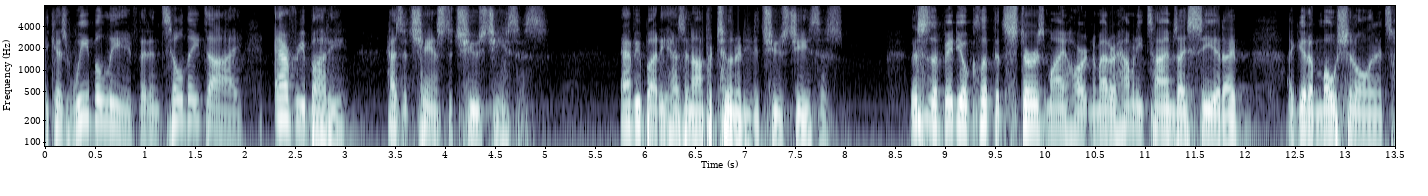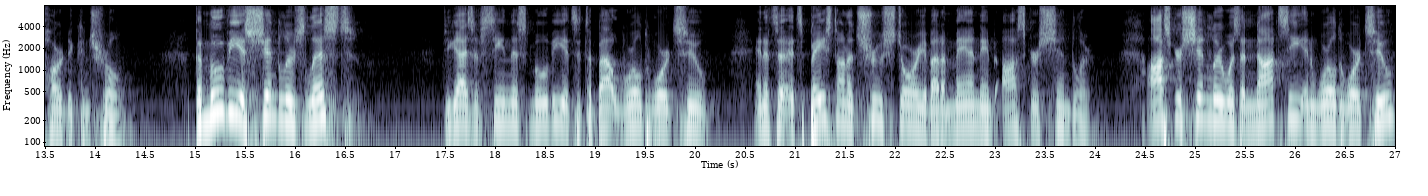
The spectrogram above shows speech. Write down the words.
because we believe that until they die, everybody has a chance to choose Jesus. Everybody has an opportunity to choose Jesus. This is a video clip that stirs my heart. No matter how many times I see it, I, I get emotional and it's hard to control. The movie is Schindler's List. If you guys have seen this movie, it's, it's about World War II. And it's, a, it's based on a true story about a man named Oscar Schindler. Oscar Schindler was a Nazi in World War II,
